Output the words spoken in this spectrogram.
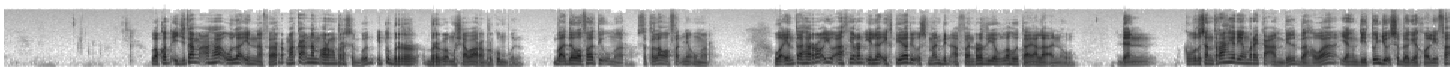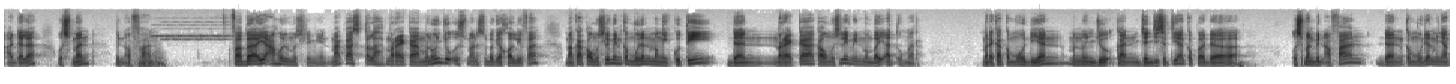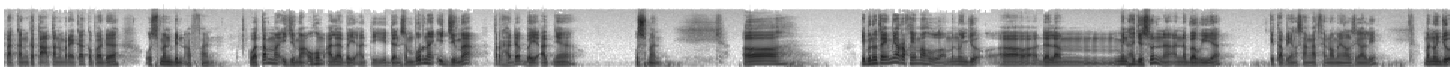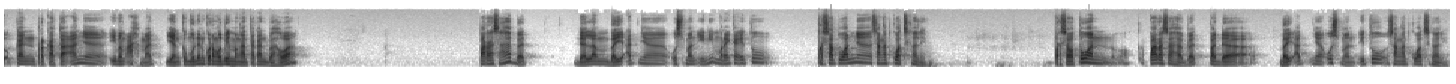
Waqat ijtama'aha ula'in nafar, maka enam orang tersebut itu ber, bermusyawarah, berkumpul. Ba'da wafati Umar, setelah wafatnya Umar. Wa intaha ra'yu akhiran ila ikhtiyari Utsman bin Affan radhiyallahu taala anhu. Dan keputusan terakhir yang mereka ambil bahwa yang ditunjuk sebagai khalifah adalah Utsman bin Affan. Fabaya'ahul muslimin. Maka setelah mereka menunjuk Utsman sebagai khalifah, maka kaum muslimin kemudian mengikuti dan mereka kaum muslimin membaiat Umar. Mereka kemudian menunjukkan janji setia kepada Utsman bin Affan dan kemudian menyatakan ketaatan mereka kepada Utsman bin Affan. Wa tamma ijma'uhum ala bai'atihi dan sempurna ijma' terhadap bai'atnya Utsman. Uh, Ibnu Taimiyah rahimahullah menunjuk uh, dalam Minhajus Sunnah An-Nabawiyah, kitab yang sangat fenomenal sekali, menunjukkan perkataannya Imam Ahmad yang kemudian kurang lebih mengatakan bahwa para sahabat dalam bayatnya Utsman ini mereka itu persatuannya sangat kuat sekali. Persatuan para sahabat pada bayatnya Utsman itu sangat kuat sekali.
